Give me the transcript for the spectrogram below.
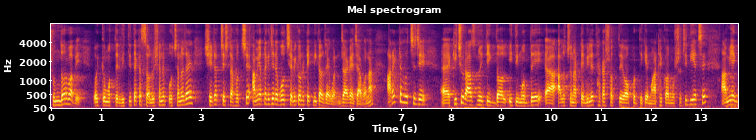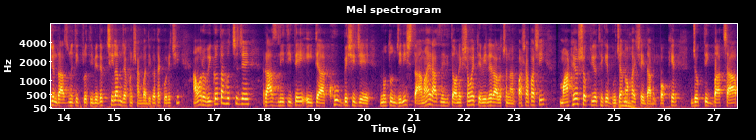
সুন্দরভাবে ঐক্যমত্যের ভিত্তিতে একটা সলিউশনে পৌঁছানো যায় সেটার চেষ্টা হচ্ছে। আমি আপনাকে যেটা বলছি আমি কোনো টেকনিক্যাল জায়গায় যাব না। আরেকটা হচ্ছে যে কিছু রাজনৈতিক দল ইতিমধ্যে আলোচনার টেবিলে থাকা সত্ত্বেও অপরদিকে মাঠে কর্মসূচি দিয়েছে। আমি একজন রাজনৈতিক প্রতিবেদক ছিলাম যখন সাংবাদিকতা করেছি। আমার অভিজ্ঞতা হচ্ছে যে রাজনীতিতে এইটা খুব বেশি যে নতুন জিনিস তা নয়। রাজনীতিতে অনেক সময় টেবিলের আলোচনার পাশাপাশি মাঠেও সক্রিয় থেকে বোঝানো হয় সেই দাবি পক্ষের যৌক্তিক বা চাপ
